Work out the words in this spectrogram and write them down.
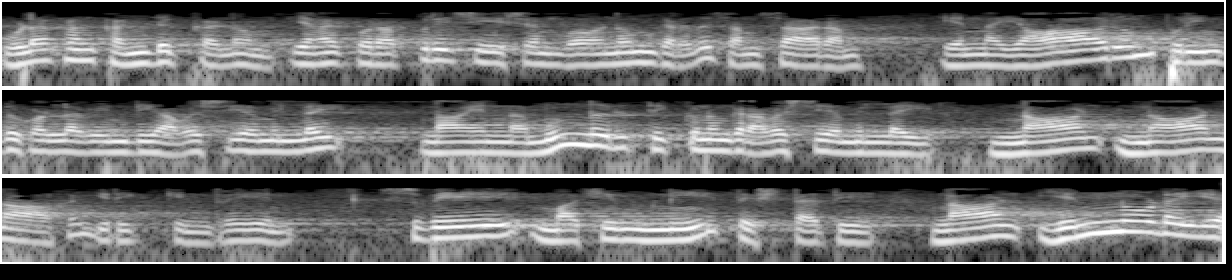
உலகம் கண்டுக்கணும் எனக்கு ஒரு அப்ரிசியேஷன் வேணுங்கிறது சம்சாரம். என்னை யாரும் புரிந்து கொள்ள வேண்டிய அவசியமில்லை நான் என்ன முன்னிறுத்திக்கணுங்கிற அவசியமில்லை. நான் நானாக இருக்கின்றேன். ஸ்வே மகிம்னி திஷ்டதி. நான் என்னுடைய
